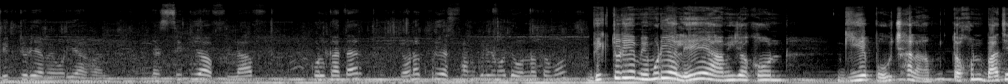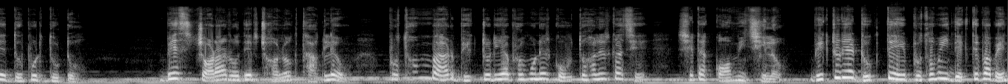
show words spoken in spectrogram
Victoria Memorial Hall the city of love কলকাতার জনপ্রিয় স্থানগুলির মধ্যে অন্যতম। ভিক্টোরিয়া মেমোরিয়ালে আমি যখন গিয়ে পৌঁছালাম তখন বাজে দুপুর দুটো। বেশ চড়া রোদের ঝলক থাকলেও প্রথমবার ভিক্টোরিয়া ভ্রমণের কৌতূহলের কাছে সেটা কমই ছিল। ভিক্টোরিয়া ঢুকতেই প্রথমেই দেখতে পাবেন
